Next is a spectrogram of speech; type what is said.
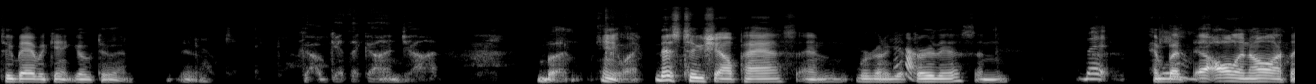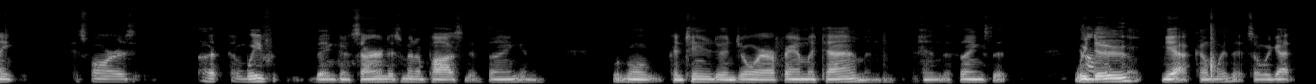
Too bad we can't go to him. Yeah. Go get the Go get the gun, John. But anyway, this too shall pass, and we're going to Yeah. get through this. And But and but uh, all in all, I think as far as uh, we've been concerned, it's been a positive thing, and we're going to continue to enjoy our family time and and the things that we come do. Yeah, come with it. So we got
